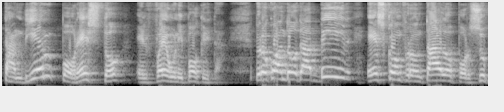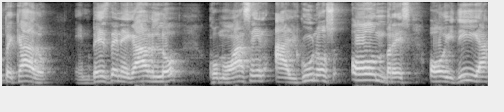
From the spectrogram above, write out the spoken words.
también por esto él fue un hipócrita. Pero cuando David es confrontado por su pecado, en vez de negarlo, como hacen algunos hombres hoy día,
